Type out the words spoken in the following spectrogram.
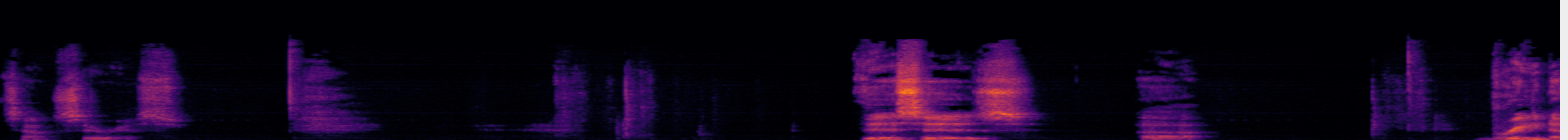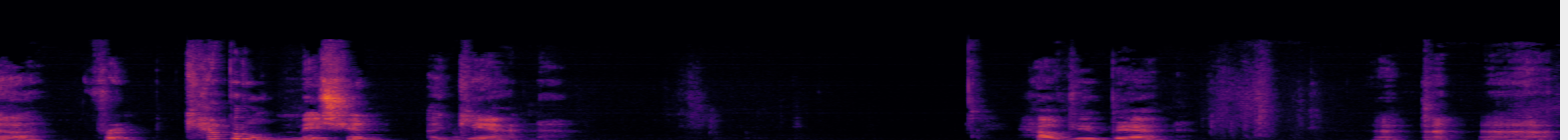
Sounds serious. This is uh, Brina from Capital Mission again. How have you been? I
